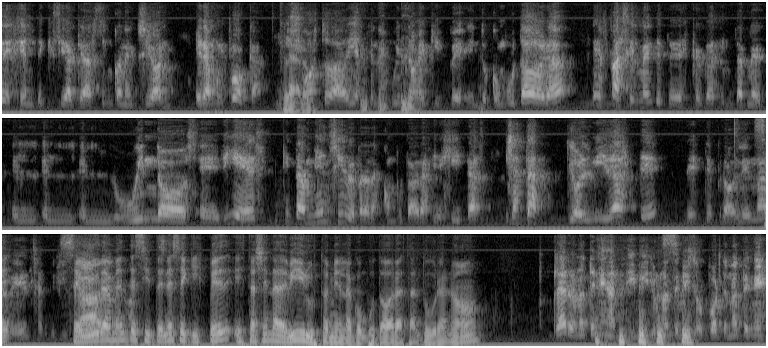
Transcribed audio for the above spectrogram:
de gente que se iba a quedar sin conexión era muy poca. Claro. Si vos todavía tenés Windows XP en tu computadora, es fácilmente te descargas de internet el, el- el Windows eh, 10, que también sirve para las computadoras viejitas, y ya está, te olvidaste de este problema Se- del certificado. Seguramente si tenés XP está llena de virus también la computadora a esta altura, ¿no? Claro, no tenés antivirus, no tenés Sí. soporte, no tenés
